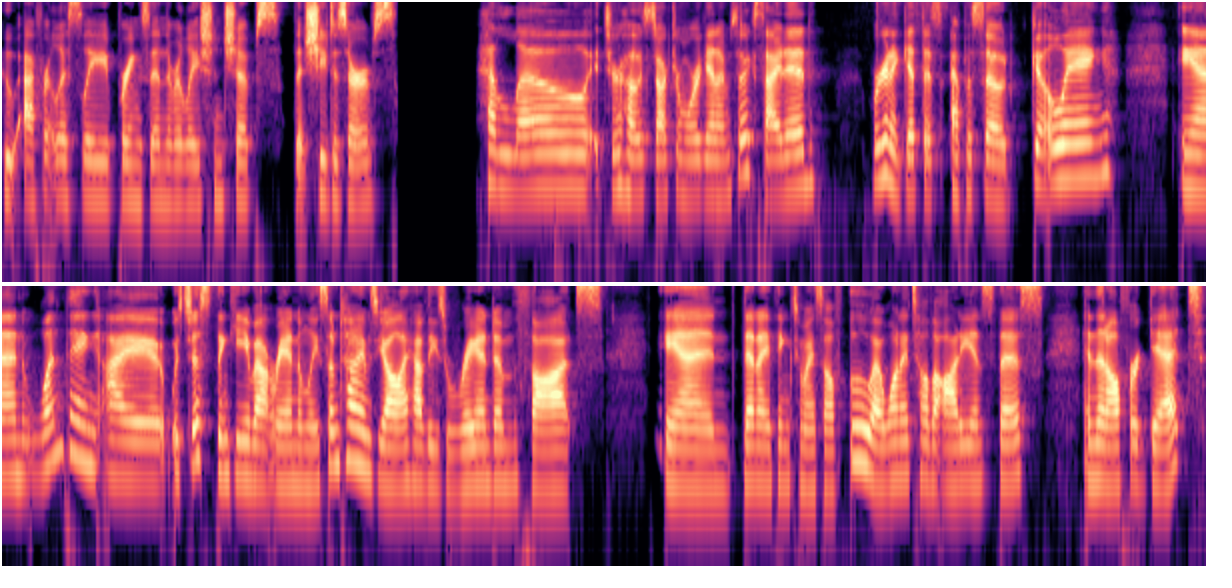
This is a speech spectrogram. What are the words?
who effortlessly brings in the relationships that she deserves. Hello, it's your host, Dr. Morgan. I'm so excited. We're going to get this episode going. And one thing I was just thinking about randomly sometimes, y'all, I have these random thoughts And then I think to myself, ooh, I want to tell the audience this. And then I'll forget.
